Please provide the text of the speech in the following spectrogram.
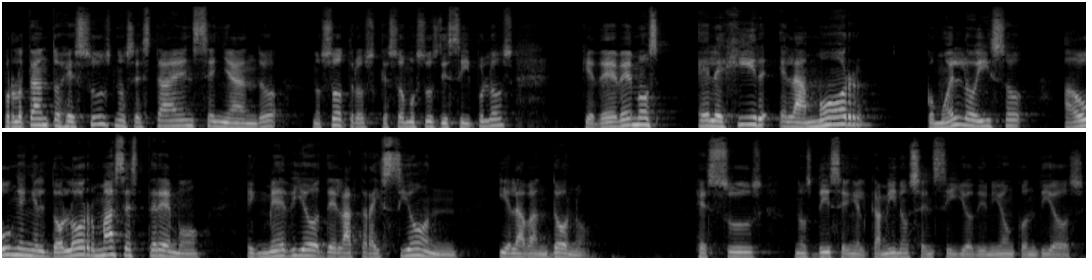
Por lo tanto, Jesús nos está enseñando, nosotros que somos sus discípulos, que debemos elegir el amor como Él lo hizo, aún en el dolor más extremo, en medio de la traición y el abandono. Jesús nos dice en el camino sencillo de unión con Dios,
